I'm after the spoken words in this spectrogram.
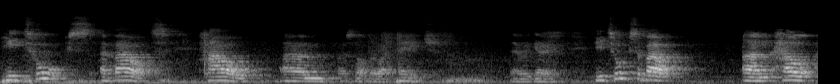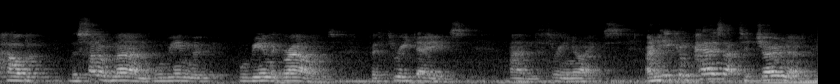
he talks about how, um, that's not the right page, there we go. He talks about um, how, how the, the Son of Man will be, in the, will be in the ground for three days and three nights. And he compares that to Jonah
